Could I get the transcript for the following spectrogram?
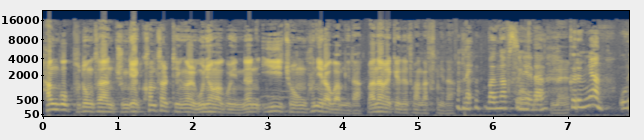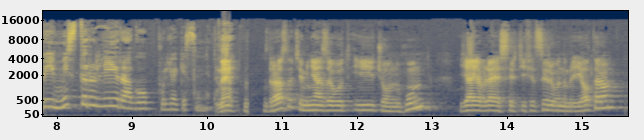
한국 부동산 중개 컨설팅을 운영하고 있는 이종훈이라고 합니다. 만나 뵙게 돼서 반갑습니다. 네, 반갑습니다. 네. 그러면 우리 미스터 리라고 불러겠습니다. 네. Здравствуйте, меня зовут И Чон Хун. Я являюсь сертифицированным риэлтором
